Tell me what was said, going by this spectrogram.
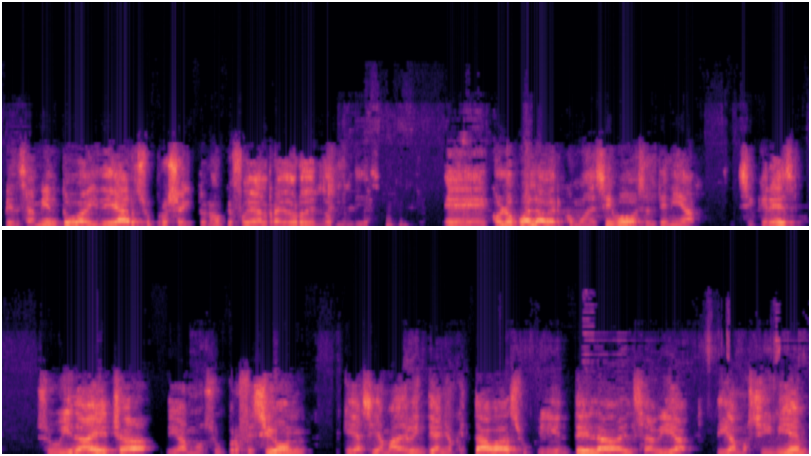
pensamiento a idear su proyecto, ¿no? Que fue alrededor del 2010. con lo cual, a ver, como decís vos, él tenía si querés, su vida hecha, digamos, su profesión, que hacía más de 20 años que estaba, su clientela, él sabía, digamos, si bien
